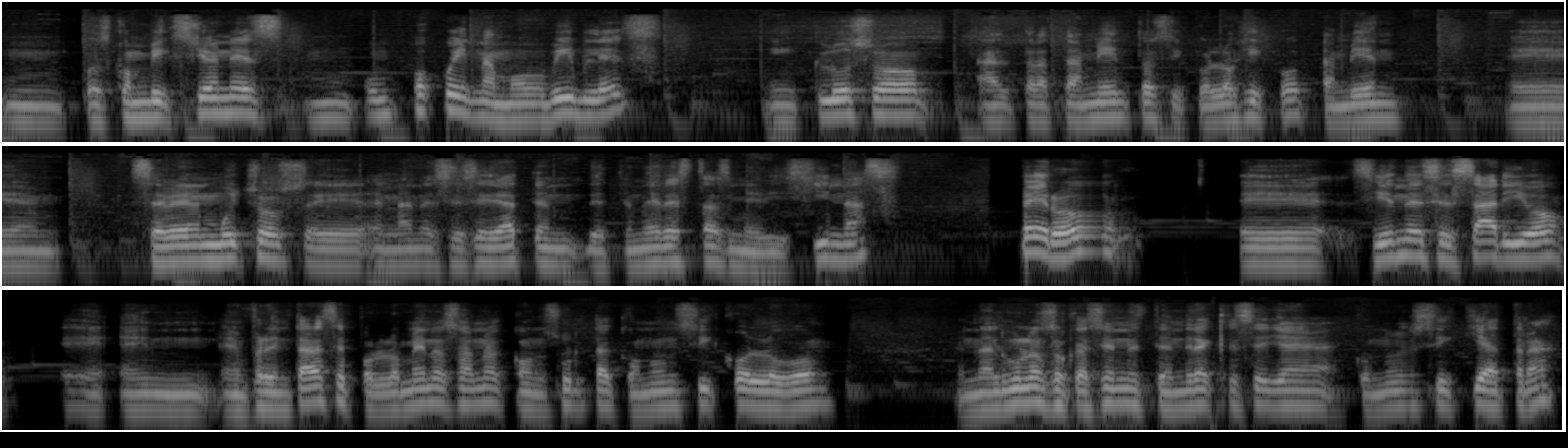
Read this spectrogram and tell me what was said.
mm, pues convicciones un poco inamovibles, incluso al tratamiento psicológico también eh, se ven muchos eh, en la necesidad de tener estas medicinas, pero si es necesario en, enfrentarse por lo menos a una consulta con un psicólogo, en algunas ocasiones tendría que ser ya con un psiquiatra,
